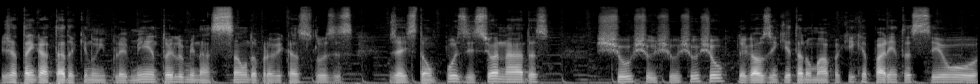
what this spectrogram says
já está engatado aqui no implemento. A iluminação, dá para ver que as luzes já estão posicionadas. Show, show, show, show, show. Legalzinho que está no mapa aqui, que aparenta ser o...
